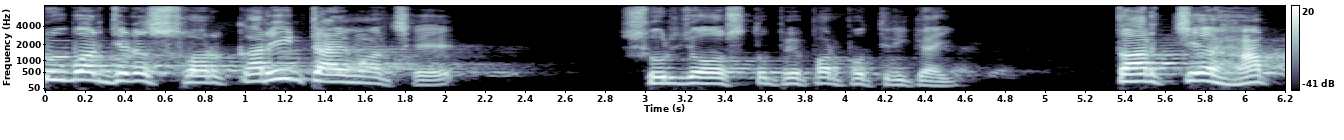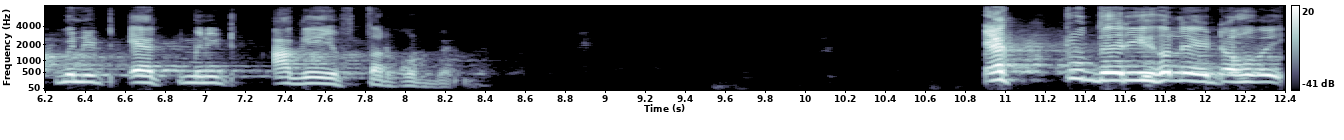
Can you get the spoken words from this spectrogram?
ডুবার যেটা সরকারি টাইম আছে, সূর্য অস্ত পেপার পত্রিকায়, তার চেয়ে হাফ মিনিট, এক মিনিট আগে ইফতার করবেন। একটু দেরি হলে এটা হবে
